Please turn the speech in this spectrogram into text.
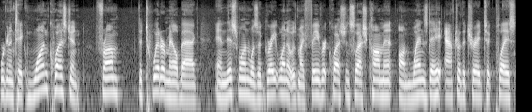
we're going to take one question from the Twitter mailbag. And this one was a great one. It was my favorite question slash comment on Wednesday after the trade took place.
